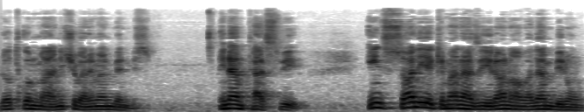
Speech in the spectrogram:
لطف کن معنیشو برای من بنویس. اینم تصویر. این سالیه که من از ایران آمدم بیرون.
